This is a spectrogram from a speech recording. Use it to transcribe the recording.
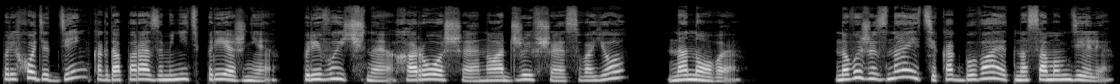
Приходит день, когда пора заменить прежнее, привычное, хорошее, но отжившее свое на новое. Но вы же знаете, как бывает на самом деле.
